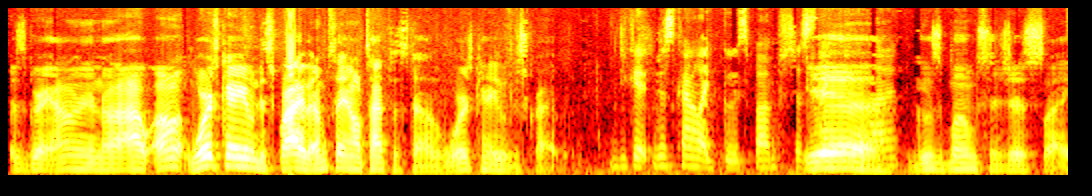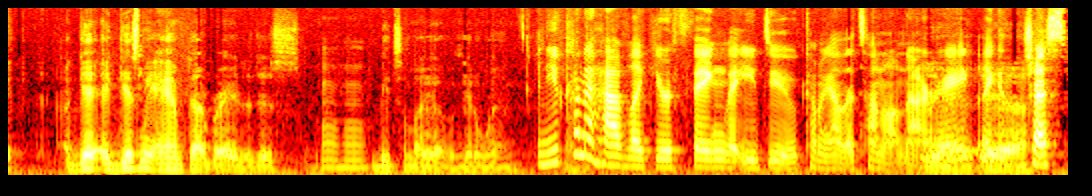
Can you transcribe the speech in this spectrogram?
It's great. I don't even know. I, I don't, words can't even describe it. I'm saying all types of stuff. Words can't even describe it. You get just kind of like goosebumps just Yeah, goosebumps and just like it, get, it gets me amped up, ready to just Mm-hmm. beat somebody up and get a win. And you kind of have like your thing that you do coming out of the tunnel now, Yeah, right? Like yeah. chest.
